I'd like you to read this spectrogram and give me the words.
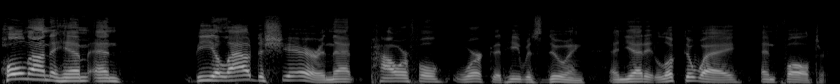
hold on to Him, and be allowed to share in that powerful work that He was doing. And yet it looked away and faltered.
